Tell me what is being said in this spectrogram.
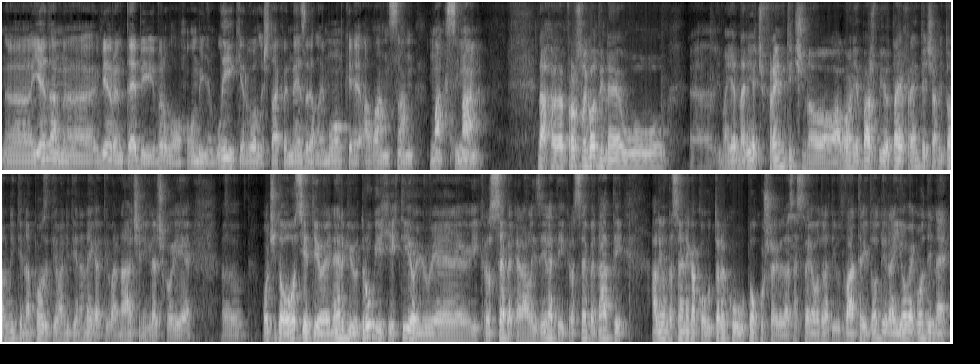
e, jedan, e, vjerujem tebi, vrlo omiljen lik jer voliš takve nezrele momke, Alan San Maximan. Da, e, prošle godine u, ima jedna riječ frentično, ali on je baš bio taj frentičan i to niti na pozitivan, niti na negativan način. Igrač koji je očito osjetio energiju drugih i htio ju je i kroz sebe kanalizirati i kroz sebe dati, ali onda sve nekako u trku, u pokušaju da se sve odradi u dva, tri dodira i ove godine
